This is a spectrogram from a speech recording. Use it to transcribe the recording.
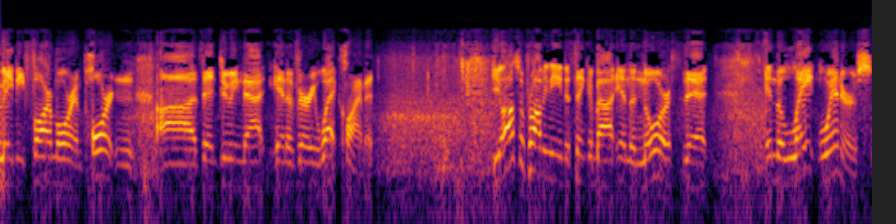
may be far more important uh, than doing that in a very wet climate. You also probably need to think about in the north that in the late winters,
